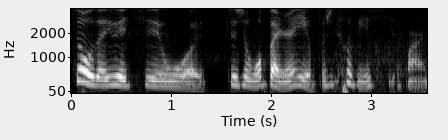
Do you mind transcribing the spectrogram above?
奏的乐器，我就是我本人也不是特别喜欢。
